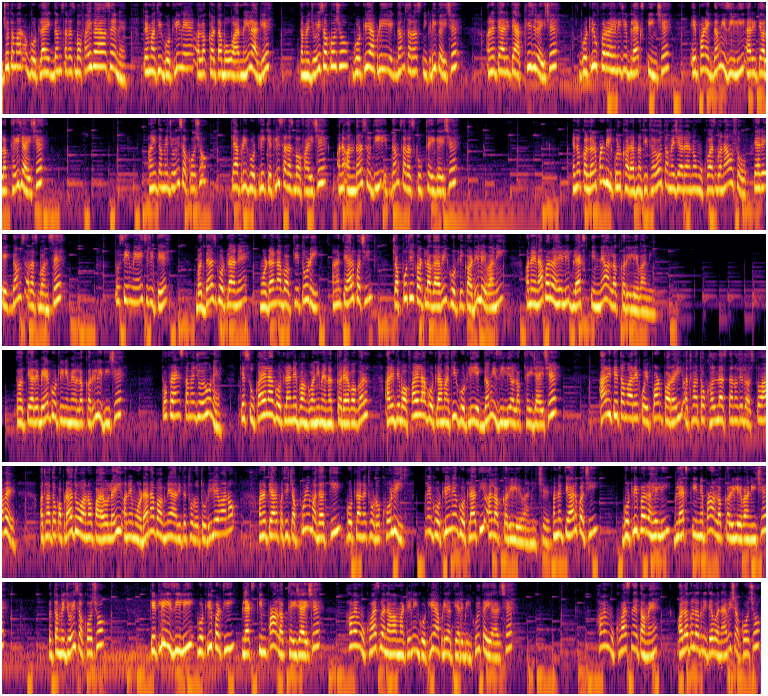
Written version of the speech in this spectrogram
જો તમારો ગોટલા એકદમ સરસ બફાઈ ગયા હશે ને, તો એમાંથી ગોટલીને અલગ કરતાં બહુ વાર નહીં લાગે. તમે જોઈ શકો છો, ગોટલી આપણી એકદમ સરસ નીકળી ગઈ છે અને તે આ રીતે આખી જ રહી છે. ગોટલી ઉપર રહેલી જે બ્લેક સ્કીન છે, એ પણ એકદમ ઇઝીલી આ રીતે અલગ થઈ જાય છે. અહીં તમે જોઈ શકો છો કે આપણી ગોટલી કેટલી સરસ બફાઈ છે અને અંદર સુધી એકદમ સરસ કૂક થઈ ગઈ છે. એનો કલર પણ બિલકુલ ખરાબ નથી થયો. તમે જ્યારે આનો મુખવાસ બનાવશો, ત્યારે એકદમ સરસ બનશે. તો સેમ એ જ રીતે બધા જ ગોટલાને મોઢાના ભાગથી તોડી અને ત્યાર પછી ચપ્પુથી કટ લગાવી ગોટલી કાઢી લેવાની અને એના પર રહેલી બ્લેક સ્કિનને અલગ કરી લેવાની. તો અત્યારે બે ગોટલીને મેં અલગ કરી લીધી છે. તો ફ્રેન્ડ્સ તમે જોયું ને કે સુકાયેલા ગોટલાને ભાંગવાની મહેનત કર્યા વગર આ રીતે બફાયેલા ગોટલામાંથી ગોટલી એકદમ ઇઝીલી અલગ થઈ જાય છે. આ રીતે તમારે કોઈ પણ પરઈ અથવા તો ખલદાસ્તાનો જે દસ્તો આવે અથવા તો કપડાં ધોવાનો પાયો લઈ અને મોઢાના ભાગને આ રીતે થોડો તોડી લેવાનો અને ત્યાર પછી ચપ્પુની મદદથી ગોટલાને થોડો ખોલી અને ગોટલીને ગોટલાથી અલગ કરી લેવાની છે. અને ત્યાર પછી ગોટલી પર રહેલી બ્લેક સ્કીનને પણ અલગ કરી લેવાની છે. તો તમે જોઈ શકો છો, કેટલી ઇઝીલી ગોટલી પરથી બ્લેક સ્કીન પણ અલગ થઈ જાય છે. હવે મુખવાસ બનાવવા માટેની ગોટલી આપણી અત્યારે બિલકુલ તૈયાર છે. હવે મુખવાસને તમે અલગ અલગ રીતે બનાવી શકો છો.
